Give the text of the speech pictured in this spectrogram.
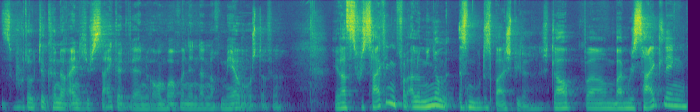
so Produkte können doch eigentlich recycelt werden. Warum braucht man denn dann noch mehr Rohstoffe? Ja, das Recycling von Aluminium ist ein gutes Beispiel. Ich glaube, ähm, beim Recycling,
